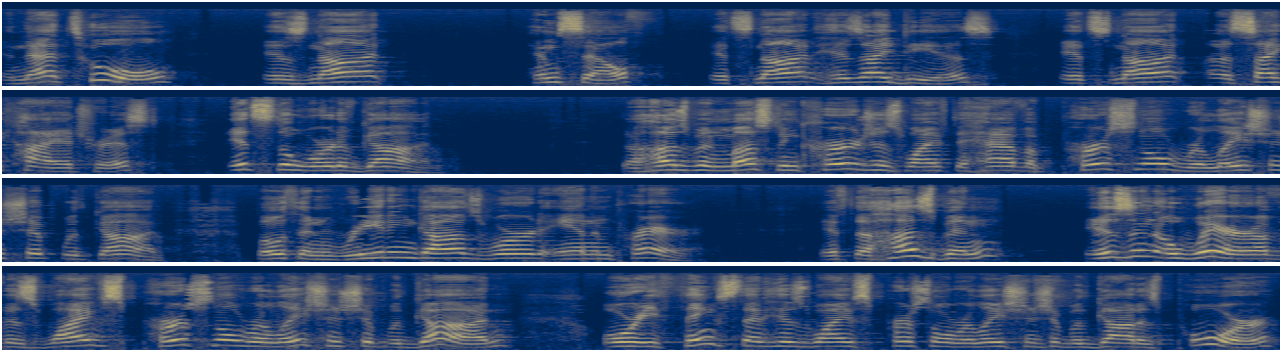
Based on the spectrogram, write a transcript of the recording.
And that tool is not himself, it's not his ideas, it's not a psychiatrist, it's the Word of God. The husband must encourage his wife to have a personal relationship with God, both in reading God's Word and in prayer. If the husband isn't aware of his wife's personal relationship with God, or he thinks that his wife's personal relationship with God is poor,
